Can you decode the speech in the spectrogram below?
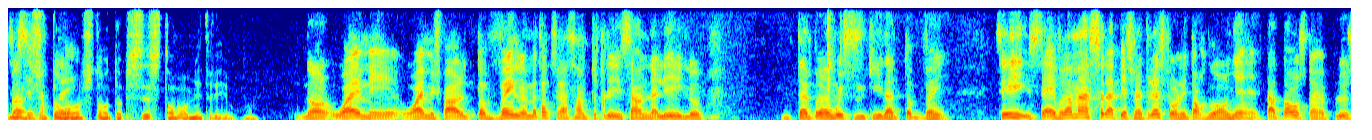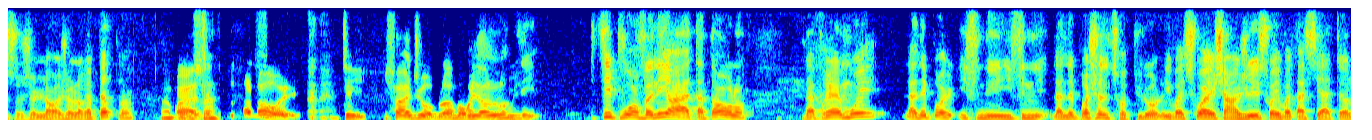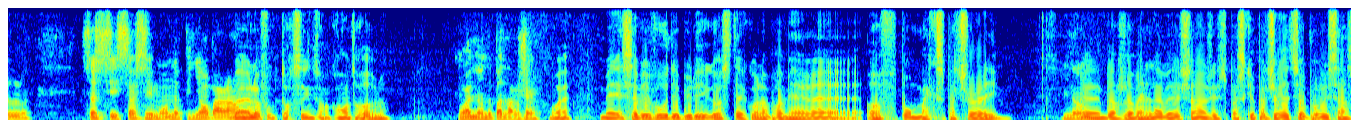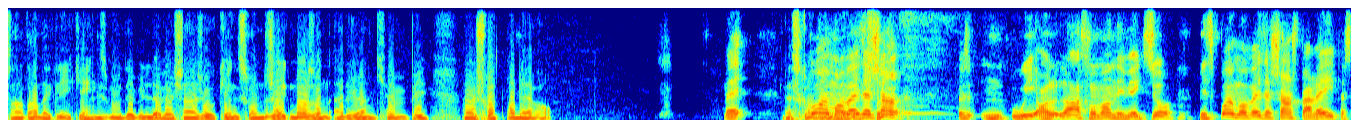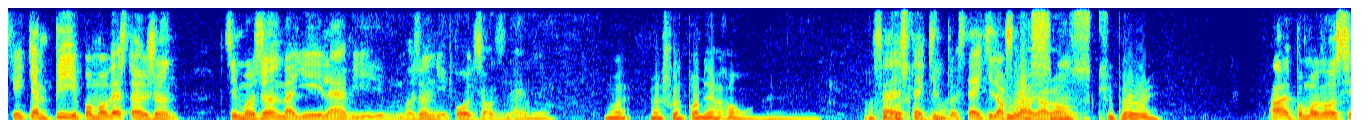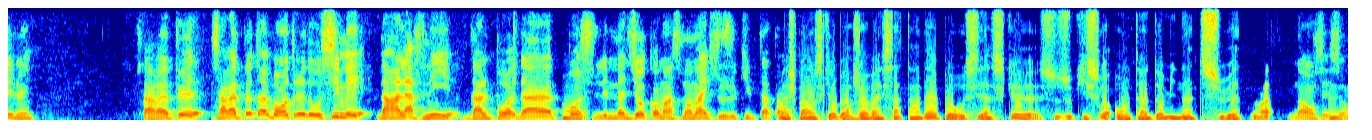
Ça, Ben, c'est certain. ton, c'est ton top 6, ton premier trio. Non, ouais, mais, ouais, mais je parle top 20. Là, mettons que tu rassembles tous les centres de la ligue. Là. D'après moi, Suzuki est dans le top 20. Tu sais, c'est vraiment ça la pièce maîtresse, puis on est hors gagnant. Tatar, c'est un plus, je le, je le répète. Là. En Ouais, Tatar, ouais. Tu sais, il fait un job, là, à Montréal, là. Ah oui. Tu sais, pour revenir à Tatar, là, d'après moi, l'année pro- il finit, il finit- l'année prochaine, il ne sera plus là, là. Il va être soit échangé, soit il va être à Seattle. là. Ça, c'est ça, c'est mon opinion, par exemple. ben là, il faut que tu signes son contrat. Là. Ouais, mais on n'a pas d'argent. Mais savez-vous, au début, les gars, c'était quoi la première euh, offre pour Max Pacioretty? Non. Euh, Bergevin l'avait changé. C'est parce que Pacioretty n'a pas réussi à s'entendre avec les Kings, mais au début, il l'avait changé aux Kings contre Jake Mason, Adrian Kempe, un choix de première ronde. mais Est-ce c'est qu'on pas un mauvais échange. Euh, Oui, on- là, en ce moment, on est mieux que ça. Mais c'est pas un mauvais échange pareil, parce que Campi, il est pas mauvais, c'est un jeune. Tu sais, Mozun, ben, il est lent, puis Mozun, il est pas extraordinaire. là. Ouais, un choix de première ronde. On sait Ben, C'était à qui, leur choix de première ronde? Ah, il est pas mauvais aussi, lui. Ça aurait, pu, ça aurait pu être un bon trade aussi, mais dans l'avenir. Dans le pro, dans, Pas sur l'immédiat comme en ce moment avec Suzuki et Tatar. Mais je pense que Bergevin ne s'attendait pas aussi à ce que Suzuki soit autant dominant de suite. Non, c'est C'est- ça.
